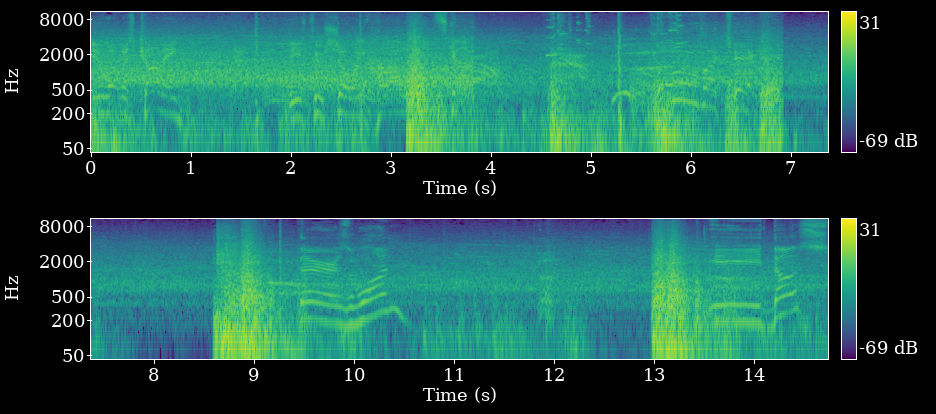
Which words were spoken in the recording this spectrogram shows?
knew what was coming. These two showing how Scott. Boom, a kick. There's one. Y dos.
